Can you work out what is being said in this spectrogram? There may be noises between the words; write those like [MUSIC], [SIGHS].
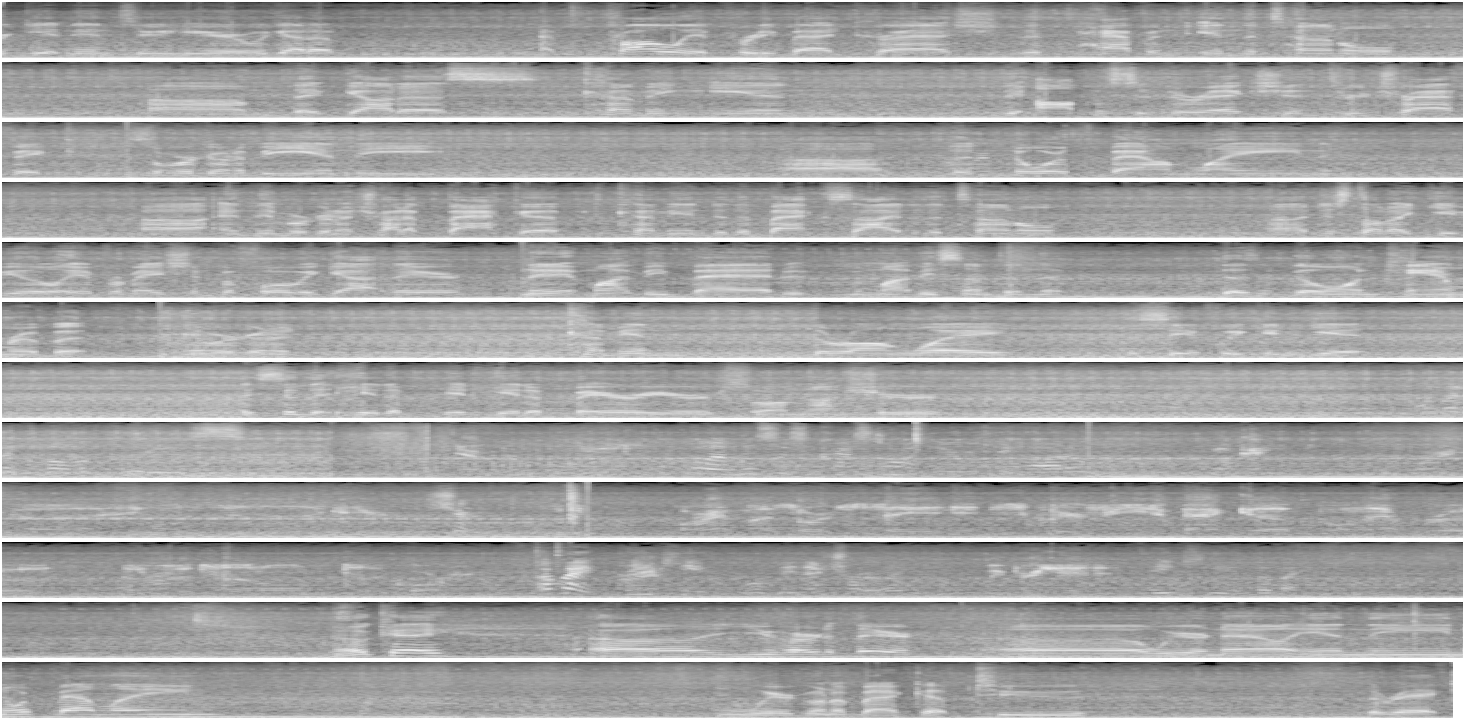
we're getting into here. We got a, a probably a pretty bad crash that happened in the tunnel. Um, they've got us coming in the opposite direction through traffic, so we're going to be in the uh, the northbound lane, uh, and then we're going to try to back up to come into the back side of the tunnel. Uh, just thought I'd give you a little information before we got there. And it might be bad. It might be something that doesn't go on camera, but and we're going to come in the wrong way to see if we can get. They said that hit a it hit a barrier, so I'm not sure. I'm gonna call the police. Hello, this is Crystal with Everything Auto. Okay. All right, uh, hang on just a second here. Sure. All right, my sergeant's saying it's clear for you to back up on that road through the tunnel to the car. Okay, thank you. We'll be there shortly. We appreciate it. Thank you. Bye bye. Okay, uh, you heard it there. Uh, we are now in the northbound lane, and we're going to back up to the wreck.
